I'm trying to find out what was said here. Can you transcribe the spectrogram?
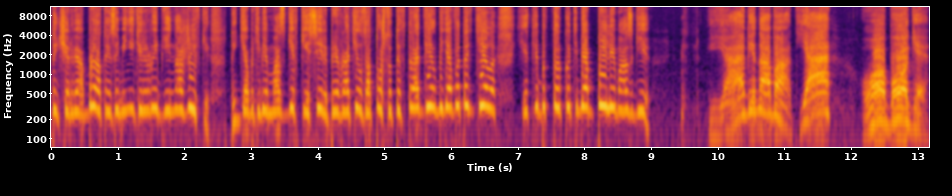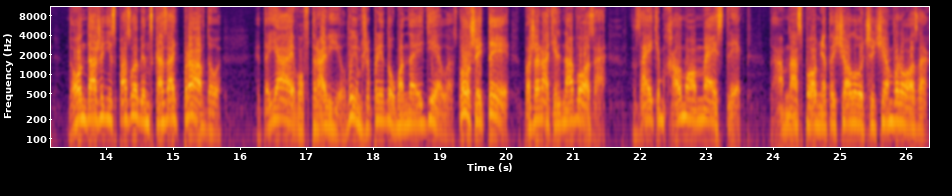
«Ты червеобразный заменитель рыбьей наживки! Ты я бы тебе мозги в кисель превратил за то, что ты втравил меня в это дело, если бы только у тебя были мозги!» «Я виноват! Я? О, боги! Да он даже не способен сказать правду!» Это я его втравил, в им же придуманное дело. Слушай ты, пожиратель навоза, за этим холмом Мейстрикт. Там нас помнят еще лучше, чем в Розах.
